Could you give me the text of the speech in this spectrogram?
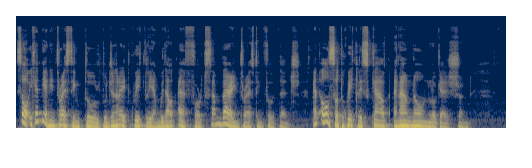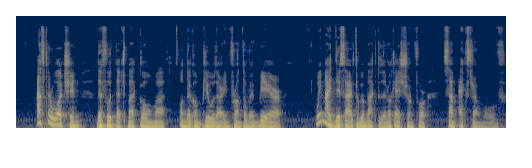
So it can be an interesting tool to generate quickly and without effort some very interesting footage, and also to quickly scout an unknown location. After watching the footage back home uh, on the computer in front of a beer, we might decide to go back to the location for some extra move.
